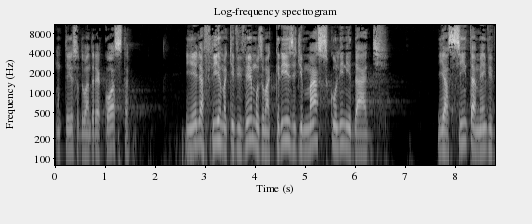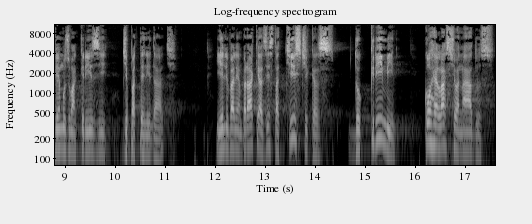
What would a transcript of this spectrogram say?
um texto do André Costa e ele afirma que vivemos uma crise de masculinidade e assim também vivemos uma crise de paternidade. E ele vai lembrar que as estatísticas do crime correlacionados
